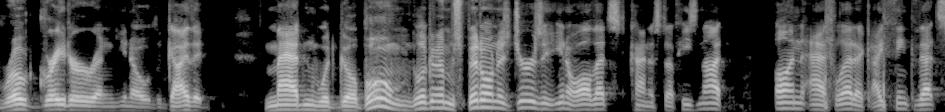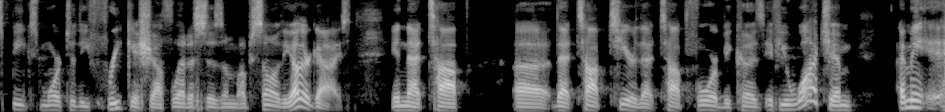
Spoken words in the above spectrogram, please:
road grader, and you know, the guy that Madden would go boom, look at him spit on his jersey, you know, all that kind of stuff. He's not unathletic. I think that speaks more to the freakish athleticism of some of the other guys in that top uh, that top tier, that top four, because if you watch him, I mean, eh,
